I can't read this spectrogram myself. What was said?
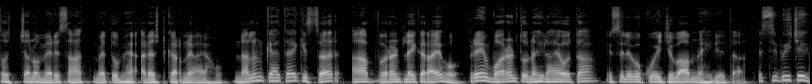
तो चलो मेरे साथ, मैं तुम्हें अरेस्ट करने आया हूँ। नालन कहता है कि, सर, आप वारंट लेकर आए हो? प्रेम वारंट तो नहीं लाया होता, इसलिए वो कोई जवाब नहीं देता। इसी बीच एक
